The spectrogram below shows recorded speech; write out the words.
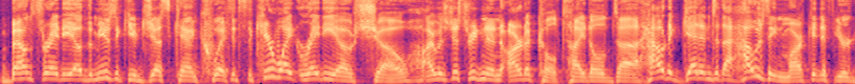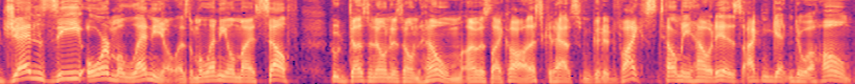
Bounce Radio, the music you just can't quit. It's the Kier White Radio Show. I was just reading an article titled uh, How to Get into the Housing Market If You're Gen Z or Millennial. As a millennial myself who doesn't own his own home, I was like, oh, this could have some good advice. Tell me how it is I can get into a home.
